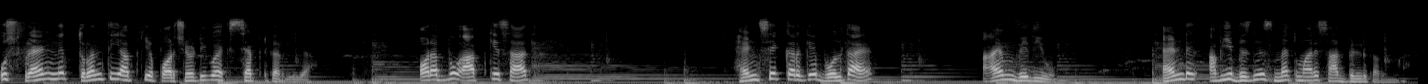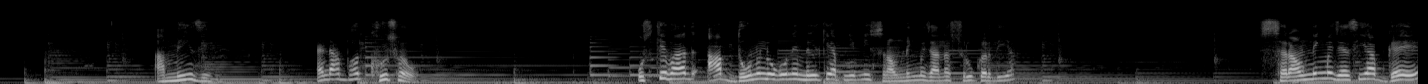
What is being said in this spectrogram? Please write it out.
उस फ्रेंड ने तुरंत ही आपकी अपॉर्चुनिटी को एक्सेप्ट कर लिया। और अब वो आपके साथ हैंडशेक करके बोलता है I am with you and अब ये बिज़नेस मैं तुम्हारे साथ बिल्ड करूँगा। अमेजिंग एंड आप बहुत खुश हो। उसके बाद आप दोनों लोगों ने मिलकर अपनी अपनी सराउंडिंग में जाना शुरू कर दिया। सराउंडिंग में जैसे ही आप गए,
